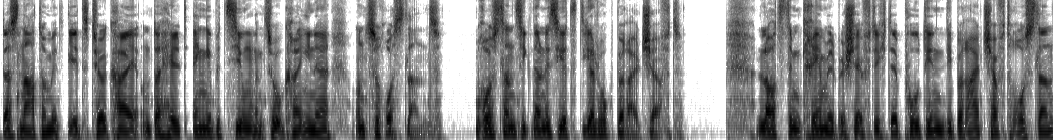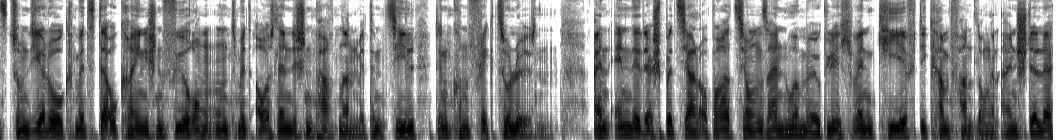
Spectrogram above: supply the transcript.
Das NATO-Mitglied Türkei unterhält enge Beziehungen zur Ukraine und zu Russland. Russland signalisiert Dialogbereitschaft. Laut dem Kreml beschäftigte Putin die Bereitschaft Russlands zum Dialog mit der ukrainischen Führung und mit ausländischen Partnern mit dem Ziel, den Konflikt zu lösen. Ein Ende der Spezialoperation sei nur möglich, wenn Kiew die Kampfhandlungen einstelle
